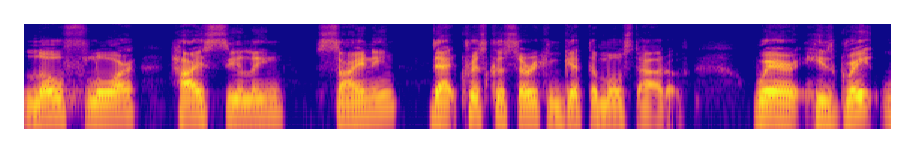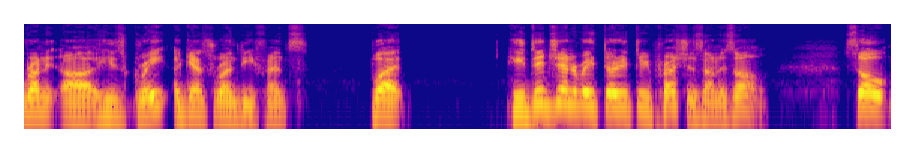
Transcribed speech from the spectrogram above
low floor, high ceiling signing that Chris Kocurek can get the most out of. Where he's great running, uh, he's great against run defense, but he did generate 33 pressures on his own. So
